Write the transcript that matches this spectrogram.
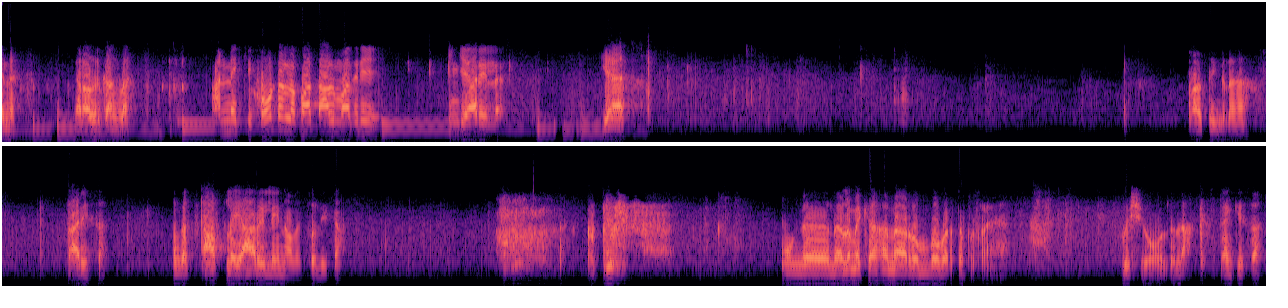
என்ன? யாராவது இருக்காங்களா? அன்னைக்கு ஹோட்டல்ல பார்த்த ஆள் மாதிரி இங்க யாரும் இல்ல. எஸ் பாத்தீங்களா? சாரி சார் உங்க ஸ்டாஃப்ல யாரும் இல்லைன்னு அவன் சொல்லிட்டான். உங்க நிலைமைக்காக நான் ரொம்ப வருத்தப்படுறேன். Wish you all the luck thank you sir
